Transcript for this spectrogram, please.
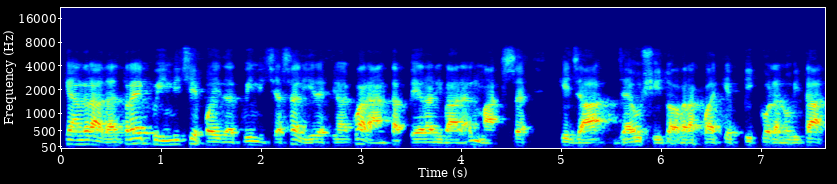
che andrà dal 3,15 e poi dal 15 a salire fino al 40 per arrivare al max che già, già è uscito, avrà qualche piccola novità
